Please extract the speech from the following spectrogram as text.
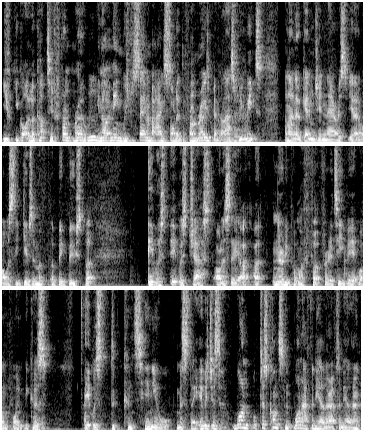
You've, you've got to look up to the front row. Hmm. You know what I mean? We were saying about how solid the front row's been the last few hmm. weeks. And I know Genjin there is, you know, obviously gives him a, a big boost, but it was it was just honestly I, I nearly put my foot through the TV at one point because it was the continual mistake. It was just one, just constant, one after the other after the other. And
